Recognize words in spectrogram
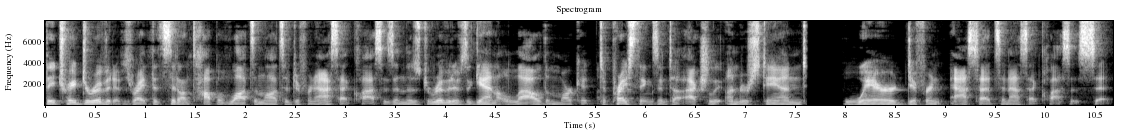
They trade derivatives, right, that sit on top of lots and lots of different asset classes. And those derivatives, again, allow the market to price things and to actually understand where different assets and asset classes sit.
